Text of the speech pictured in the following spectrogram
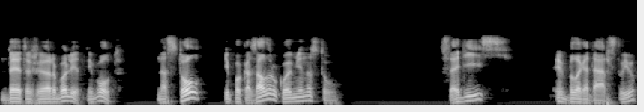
да это же арбалетный болт, на стол и показал рукой мне на стул. — Садись. — Благодарствую.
